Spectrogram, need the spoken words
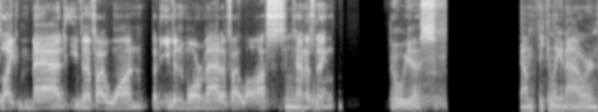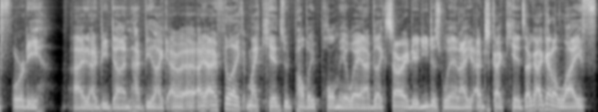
like mad even if I won, but even more mad if I lost, Mm. kind of thing. Oh yes. I'm thinking like an hour and 40. I'd, I'd be done. I'd be like, I, I, I feel like my kids would probably pull me away and I'd be like, sorry, dude, you just win. I, I just got kids. I, I got a life.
